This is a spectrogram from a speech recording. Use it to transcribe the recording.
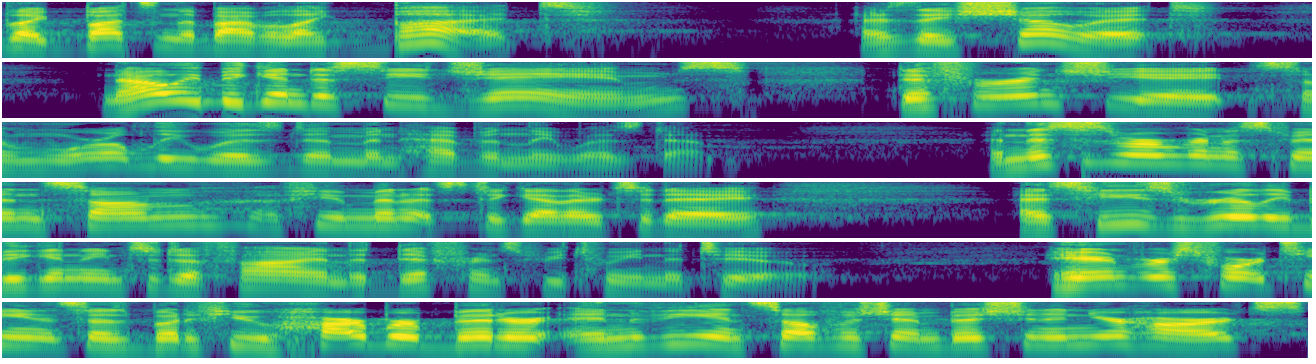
like buts in the Bible, like, but as they show it, now we begin to see James differentiate some worldly wisdom and heavenly wisdom. And this is where we're going to spend some, a few minutes together today as he's really beginning to define the difference between the two. Here in verse 14, it says, But if you harbor bitter envy and selfish ambition in your hearts,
